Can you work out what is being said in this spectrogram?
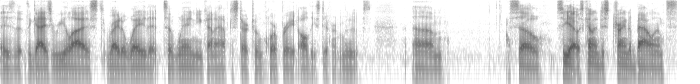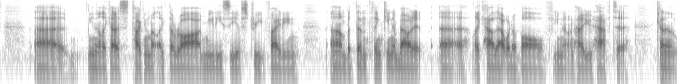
is that the guys realized right away that to win you kind of have to start to incorporate all these different moves. Um, so so yeah, I was kind of just trying to balance, uh, you know, like I was talking about like the raw immediacy of street fighting, um, but then thinking about it uh, like how that would evolve, you know, and how you'd have to kind of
